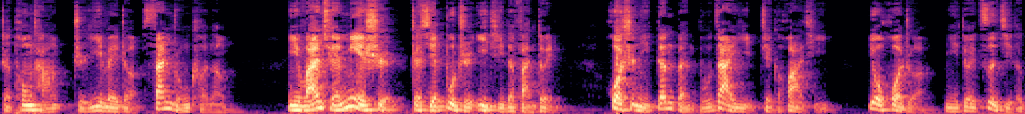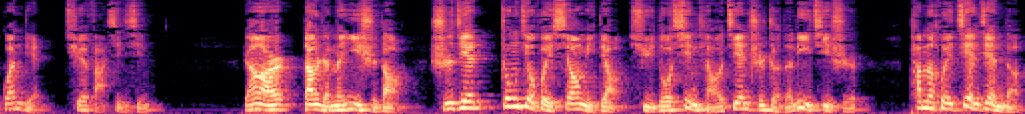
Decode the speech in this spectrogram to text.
这通常只意味着三种可能：你完全蔑视这些不值一提的反对，或是你根本不在意这个话题，又或者你对自己的观点缺乏信心。然而，当人们意识到时间终究会消弭掉许多信条坚持者的戾气时，他们会渐渐的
